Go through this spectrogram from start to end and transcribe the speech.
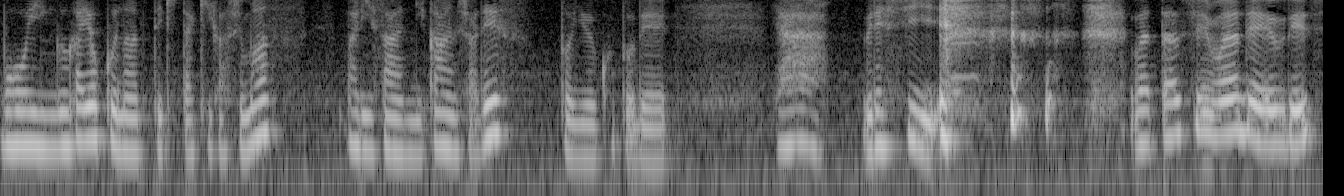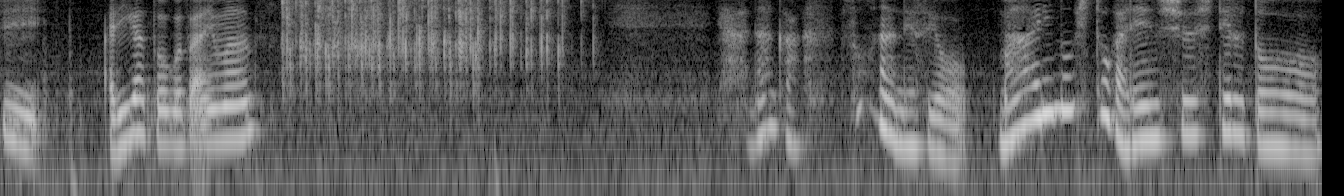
ボーイングが良くなってきた気がします。マリさんに感謝です。ということで。いやー嬉しい。私まで嬉しい。ありがとうございます。いやなんかそうなんですよ。周りの人が練習してると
